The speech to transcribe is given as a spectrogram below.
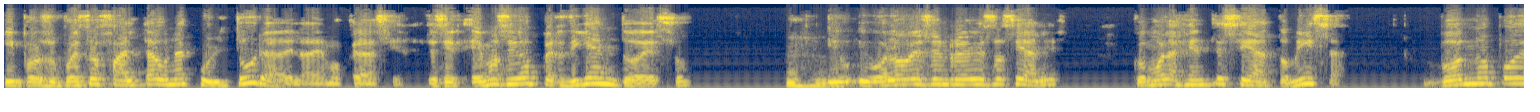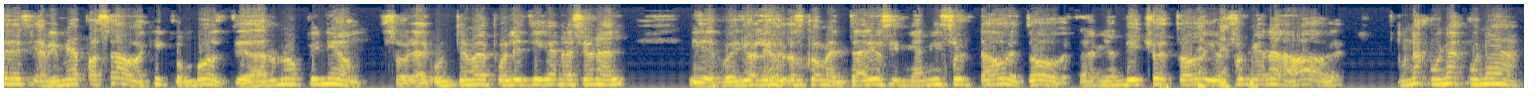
Y por supuesto falta una cultura de la democracia. Es decir, hemos ido perdiendo eso. y, y vos lo ves en redes sociales cómo la gente se atomiza. Vos no podés, y a mí me ha pasado aquí con vos, de dar una opinión sobre algún tema de política nacional y después yo leo los comentarios y me han insultado de todo, me han dicho de todo y otros me han alabado. Una, una, una,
